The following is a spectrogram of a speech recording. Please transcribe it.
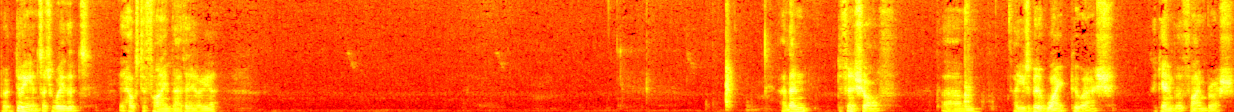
but doing it in such a way that it helps to find that area. And then to finish off, um, I use a bit of white gouache, again with a fine brush.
